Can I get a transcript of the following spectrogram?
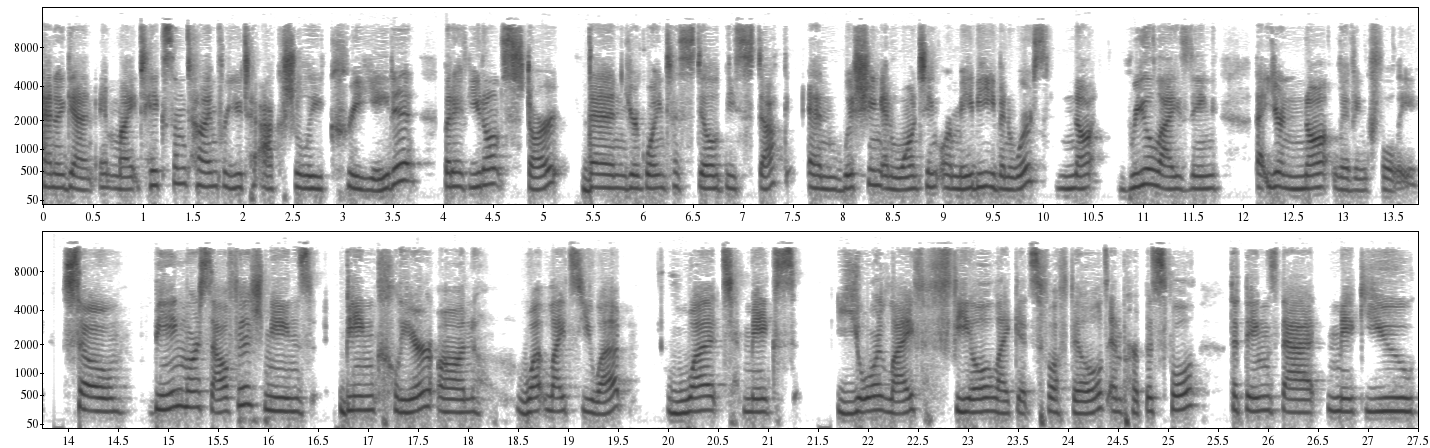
And again, it might take some time for you to actually create it. But if you don't start, then you're going to still be stuck and wishing and wanting, or maybe even worse, not realizing that you're not living fully. So, being more selfish means being clear on what lights you up what makes your life feel like it's fulfilled and purposeful, the things that make you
